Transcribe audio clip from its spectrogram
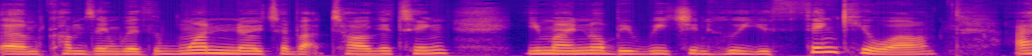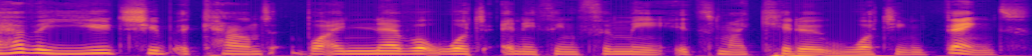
um, comes in with one note about targeting. You might not be reaching who you think you are. I have a YouTube account, but I never watch anything for me. It's my kiddo watching things.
